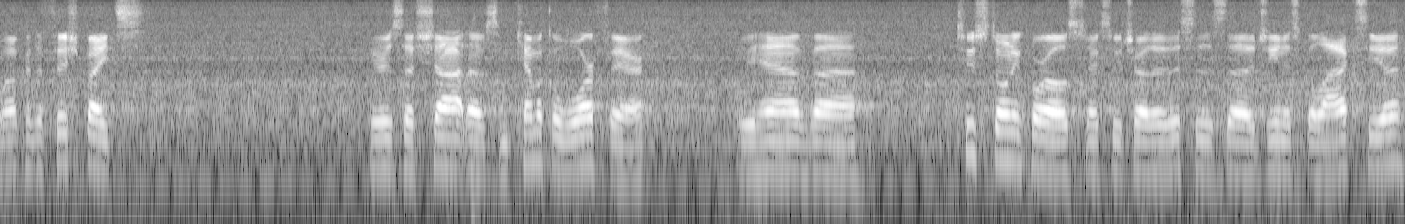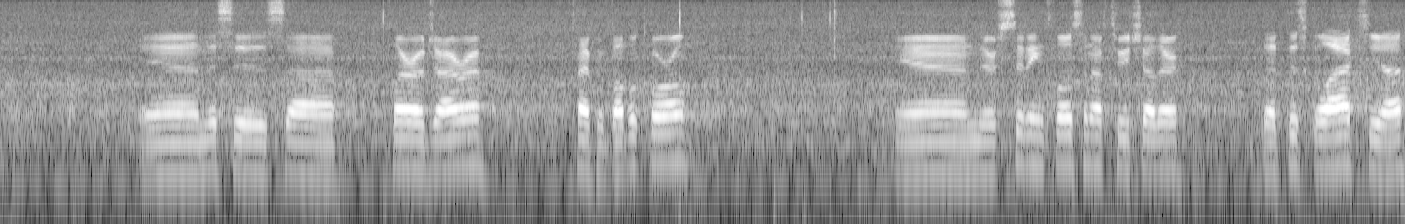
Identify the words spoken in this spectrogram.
Welcome to Fish Bites. Here's a shot of some chemical warfare. We have uh, two stony corals next to each other. This is uh, genus Galaxea, and this is uh, Plerogyra, type of bubble coral. And they're sitting close enough to each other that this Galaxea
